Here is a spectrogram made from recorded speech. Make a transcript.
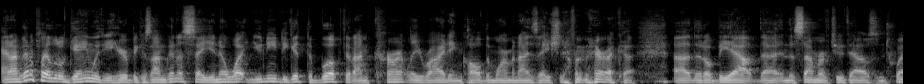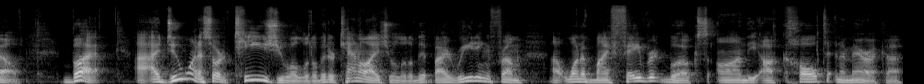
And I'm going to play a little game with you here because I'm going to say, you know what? You need to get the book that I'm currently writing called The Mormonization of America uh, that'll be out uh, in the summer of 2012. But I do want to sort of tease you a little bit or tantalize you a little bit by reading from uh, one of my favorite books on the occult in America.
